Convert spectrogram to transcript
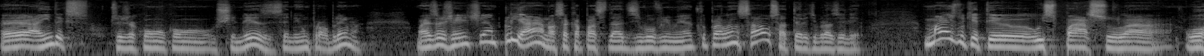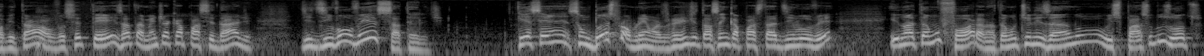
é, ainda que seja com, com os chineses, sem nenhum problema, mas a gente ampliar a nossa capacidade de desenvolvimento para lançar o satélite brasileiro. Mais do que ter o espaço lá, o orbital, você ter exatamente a capacidade de desenvolver esse satélite. Que esse é, são dois problemas. A gente está sem capacidade de desenvolver e nós estamos fora, nós estamos utilizando o espaço dos outros.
